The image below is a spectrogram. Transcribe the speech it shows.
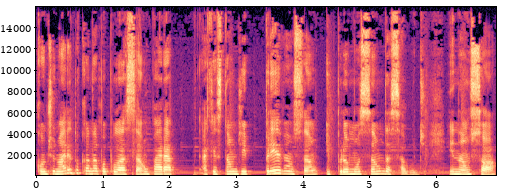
continuar educando a população para a questão de prevenção e promoção da saúde e não só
